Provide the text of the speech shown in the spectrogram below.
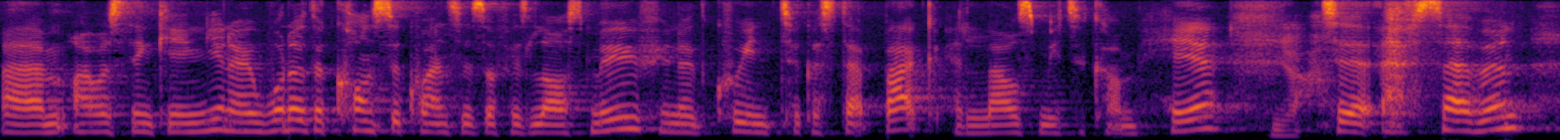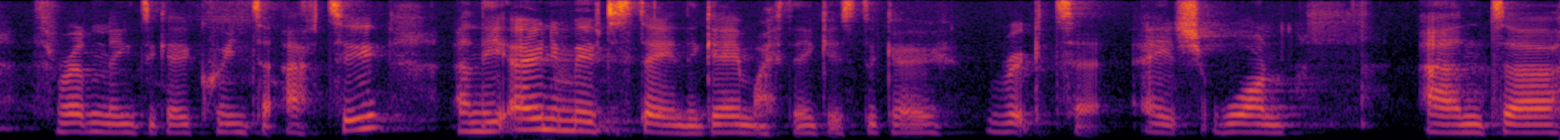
Um, I was thinking, you know, what are the consequences of his last move? You know, the queen took a step back. It allows me to come here Yeah. to f7, threatening to go queen to f2. And the only move to stay in the game, I think, is to go rook to h1. And uh,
